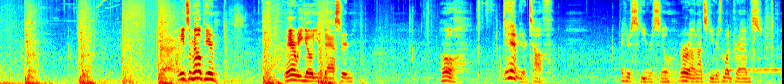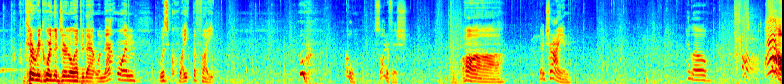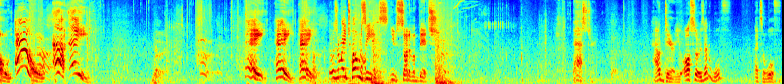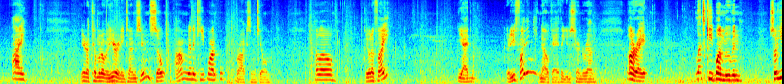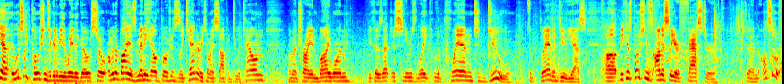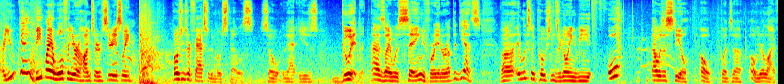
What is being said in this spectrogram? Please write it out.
I need some help here. There we go, you bastard. Oh. Damn, you're tough. I hear skeevers still. Or, uh, not skeevers, mud crabs. I'm gonna record in the journal after that one. That one was quite the fight. Whew. Oh, slaughterfish. Aw. They're trying. Hello. Ow! Ow! Ow! Hey! Hey! Hey! Hey! Those are my toesies, you son of a bitch! Bastard. How dare you. Also, is that a wolf? That's a wolf. Hi. You're not coming over here anytime soon, so I'm gonna keep on... Oop, Brock's gonna kill him. Hello. You wanna fight? Yeah, I... Are you fighting me? No, okay, I think you just turned around. Alright. Let's keep on moving. So yeah, it looks like potions are going to be the way to go, so I'm going to buy as many health potions as I can every time I stop into a town. I'm going to try and buy one, because that just seems like the plan to do. To plan to do, yes. Uh, because potions honestly are faster than... Also, are you getting beat by a wolf and you're a hunter? Seriously? Potions are faster than most spells, so that is good. As I was saying before I interrupted, yes. Uh, it looks like potions are going to be... Oh! That was a steal. Oh, but, uh, oh, you're alive.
